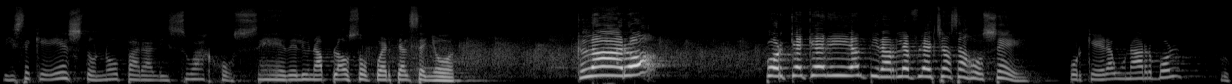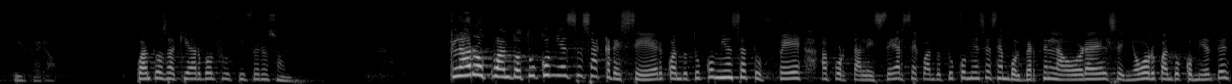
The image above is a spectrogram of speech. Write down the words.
dice que esto no paralizó a José. Dele un aplauso fuerte al Señor. Claro, ¿por qué querían tirarle flechas a José? Porque era un árbol fructífero. ¿Cuántos aquí árbol fructíferos son? Claro, cuando tú comiences a crecer, cuando tú comienzas tu fe a fortalecerse, cuando tú comiences a envolverte en la obra del Señor, cuando comiences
